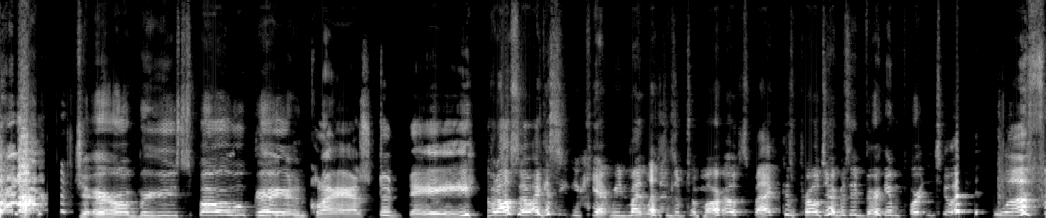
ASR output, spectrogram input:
Jeremy spoke in class today. But also, I guess you can't read my Legends of Tomorrow spec because Pearl Jam isn't very important to it. Woof.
